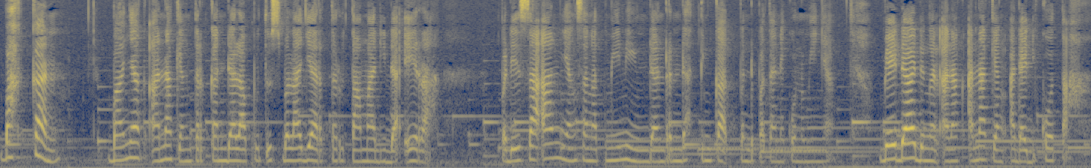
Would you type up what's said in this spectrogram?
Bahkan banyak anak yang terkendala putus belajar terutama di daerah pedesaan yang sangat minim dan rendah tingkat pendapatan ekonominya. Beda dengan anak-anak yang ada di kota.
